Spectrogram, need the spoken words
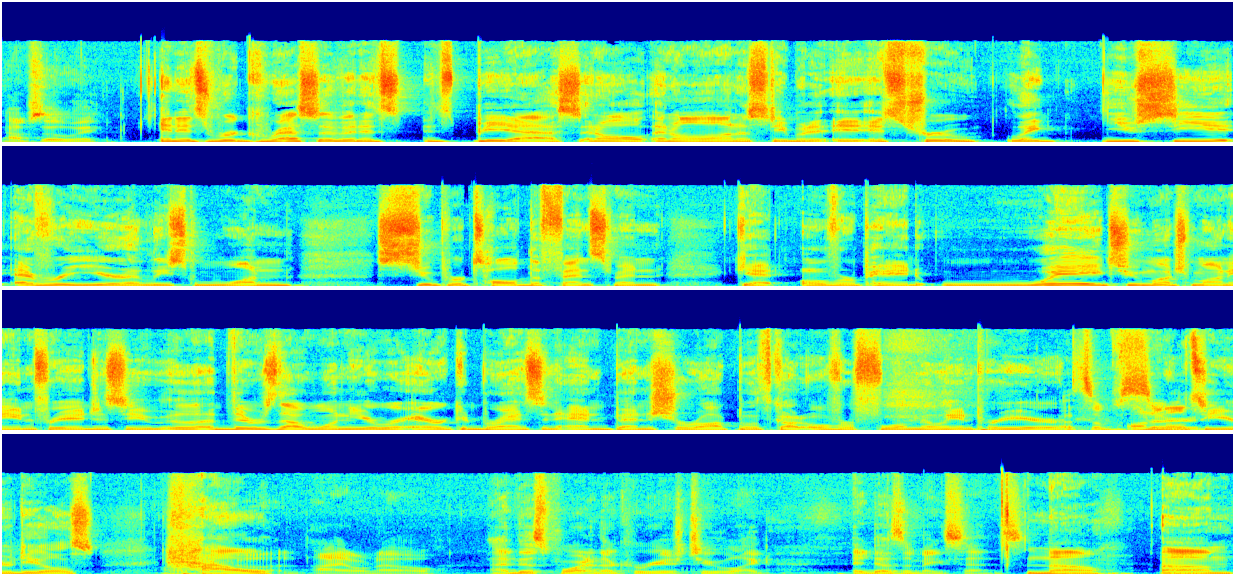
absolutely. and it's regressive and it's it's BS in all in all honesty, but it, it's true. Like you see every year, at least one super tall defenseman get overpaid way too much money in free agency. Uh, There was that one year where Erik Gudbranson and Ben Chiarot both got over four million per year on multi-year deals. How? I don't know. At this point in their careers, too, like it doesn't make sense. No. Um,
